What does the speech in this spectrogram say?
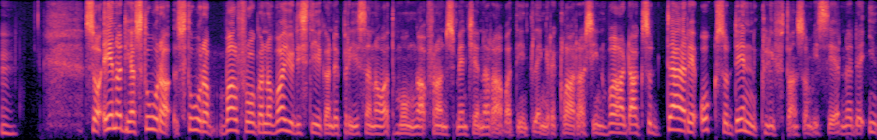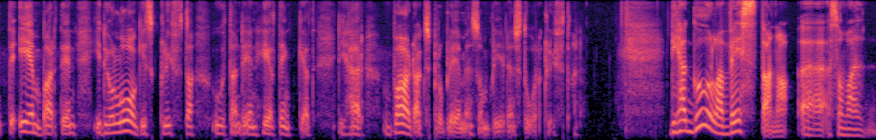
Mm. Så en av de här stora, stora valfrågorna var ju de stigande priserna och att många fransmän känner av att de inte längre klarar sin vardag. Så där är också den klyftan som vi ser när det inte enbart är en ideologisk klyfta utan det är helt enkelt de här vardagsproblemen som blir den stora klyftan. De här gula västarna, eh, som var en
